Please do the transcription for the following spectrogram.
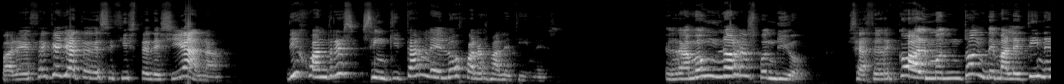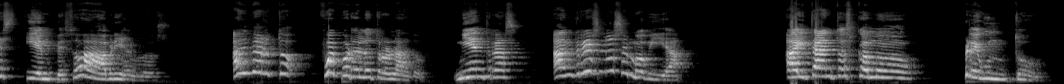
Parece que ya te deshiciste de Xiana, dijo Andrés sin quitarle el ojo a los maletines. Ramón no respondió. Se acercó al montón de maletines y empezó a abrirlos. Alberto fue por el otro lado, mientras Andrés no se movía. ¿Hay tantos como? preguntó.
